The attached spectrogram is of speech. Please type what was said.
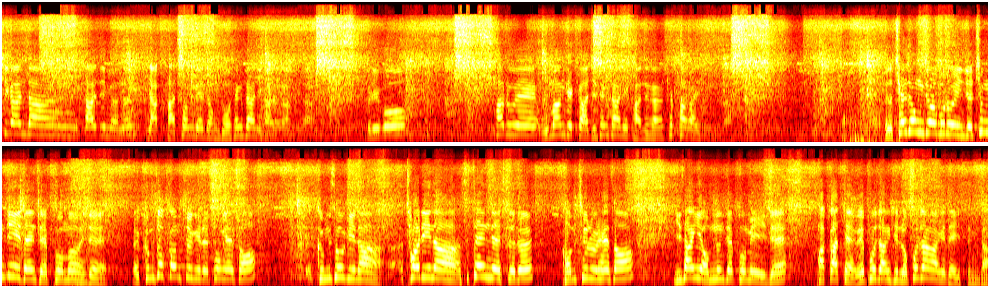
시간당 따지면은 약 4,000개 정도 생산이 가능합니다. 그리고 하루에 5만 개까지 생산이 가능한 캐파가 있습니다. 그래서 최종적으로 이제 충진이 된 제품은 이제 금속 검출기를 통해서 금속이나 철이나 스테인레스를 검출을 해서 이상이 없는 제품이 이제 바깥에 외포장실로 포장하게 되어 있습니다.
